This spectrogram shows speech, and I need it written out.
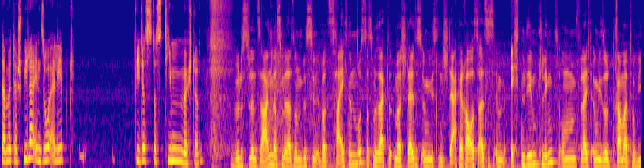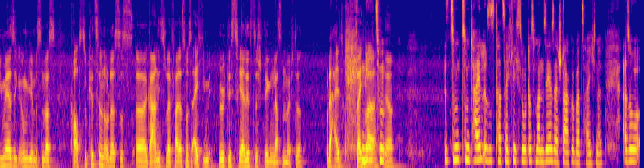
damit der Spieler ihn so erlebt, wie das das Team möchte. Würdest du denn sagen, dass man da so ein bisschen überzeichnen muss, dass man sagt, man stellt es irgendwie ein stärker raus, als es im echten Leben klingt, um vielleicht irgendwie so dramaturgiemäßig irgendwie ein bisschen was rauszukitzeln oder ist das äh, gar nicht so der Fall, dass man es eigentlich möglichst realistisch klingen lassen möchte? Oder halt, sag ich nee, mal, ja. Zum, zum Teil ist es tatsächlich so, dass man sehr, sehr stark überzeichnet. Also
